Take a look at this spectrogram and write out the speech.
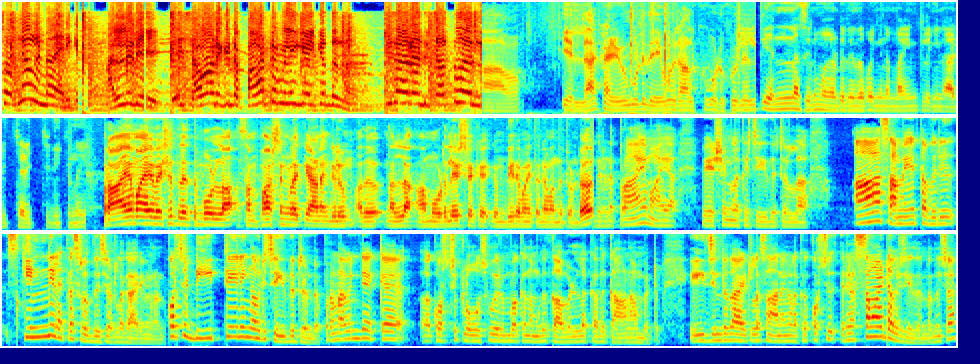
സ്വപ്നം കണ്ടതായിരിക്കും. എല്ലാ കഴിവും കൂടി ദൈവം ഒരാൾക്ക് കൊടുക്കൂലല്ലോ. എന്നാ സിനിമ കണ്ടു നിന്നപ്പോൾ ഇങ്ങനെ മൈൻഡിൽ ഇങ്ങനെ അടിച്ചടിച്ച് നിൽക്കുന്നത്? പ്രായമായ വേഷത്തിലെത്തുമ്പോഴുള്ള സംഭാഷണങ്ങളൊക്കെ ആണെങ്കിലും അത് നല്ല ആ മോഡുലേഷൻ ഒക്കെ ഗംഭീരമായി തന്നെ വന്നിട്ടുണ്ട്. ഇവരുടെ പ്രായമായ വേഷങ്ങളൊക്കെ ചെയ്തിട്ടുള്ള ആ സമയത്ത് അവർ സ്കിന്നിലൊക്കെ ശ്രദ്ധിച്ചിട്ടുള്ള കാര്യങ്ങളുണ്ട് കുറച്ച് ഡീറ്റെയിലിംഗ് അവർ ചെയ്തിട്ടുണ്ട്. പ്രണവിന്റെയൊക്കെ കുറച്ച് ക്ലോസ് വരുമ്പോൾ ഒക്കെ നമുക്ക് കവിളിലൊക്കെ അത് കാണാൻ പറ്റും. ഏജിന്റെതായിട്ടുള്ള സാധനങ്ങളൊക്കെ കുറച്ച് രസമായിട്ട് അവർ ചെയ്തിട്ടുണ്ട്. എന്ന് വെച്ചാൽ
